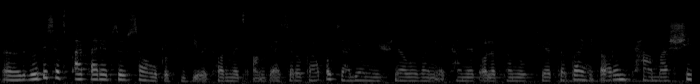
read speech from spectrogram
როდესაც პატარებზე ვსაუბრობთ იგივე 12 წლამდე, ასე რომ გავყო ძალიან მნიშვნელოვანია თანატოლებთან ურთიერთობა, იმიტომ რომ თამაში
